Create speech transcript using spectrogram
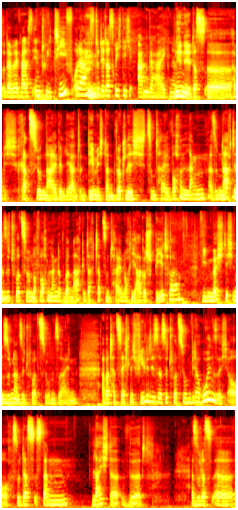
oder war das intuitiv oder hast du dir das richtig angeeignet? Nee, nee, das äh, habe ich rational gelernt, indem ich dann wirklich zum Teil wochenlang, also nach der mhm. Situation noch wochenlang darüber nachgedacht habe, zum Teil noch Jahre später, wie möchte ich in so einer Situation sein. Aber tatsächlich viele dieser Situationen wiederholen sich auch, sodass es dann leichter wird. Also, dass äh,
